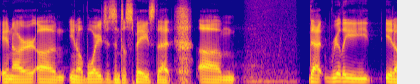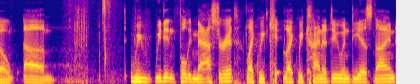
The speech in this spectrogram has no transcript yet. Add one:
in our um, you know voyages into space that um, that really you know um, we we didn't fully master it like we like we kind of do in DS9,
